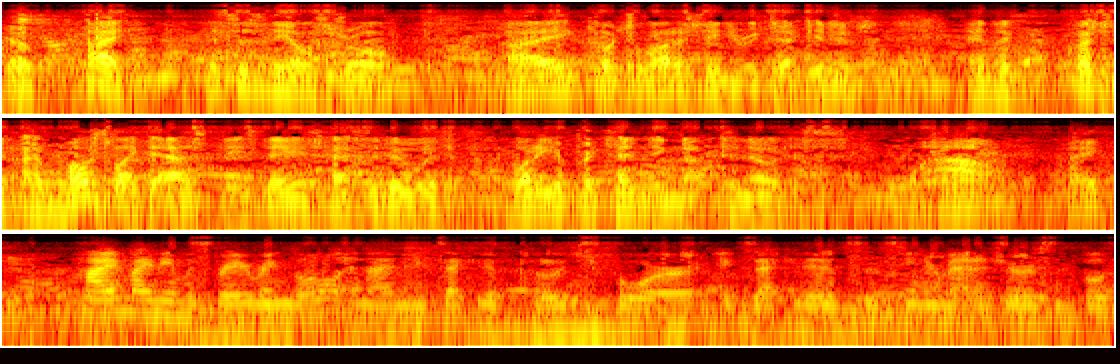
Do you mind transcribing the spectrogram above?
Go. Hi, this is Neil Stroul. I coach a lot of senior executives, and the question I most like to ask these days has to do with what are you pretending not to notice? Wow. Thank you. Hi, my name is Ray Ringel, and I'm an executive coach for executives and senior managers in both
